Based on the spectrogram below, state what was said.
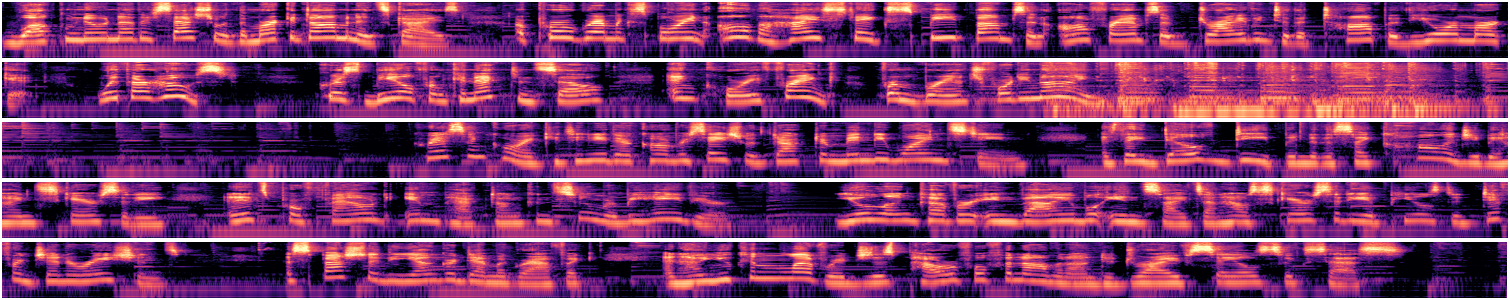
Welcome to another session with the Market Dominance Guys, a program exploring all the high stakes speed bumps and off ramps of driving to the top of your market with our host, Chris Beall from Connect and Sell, and Corey Frank from Branch 49. Chris and Corey continue their conversation with Dr. Mindy Weinstein as they delve deep into the psychology behind scarcity and its profound impact on consumer behavior. You'll uncover invaluable insights on how scarcity appeals to different generations, especially the younger demographic, and how you can leverage this powerful phenomenon to drive sales success.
